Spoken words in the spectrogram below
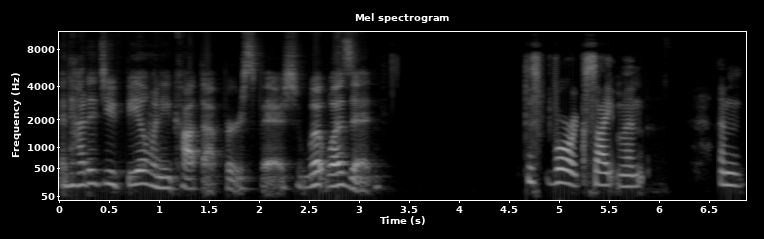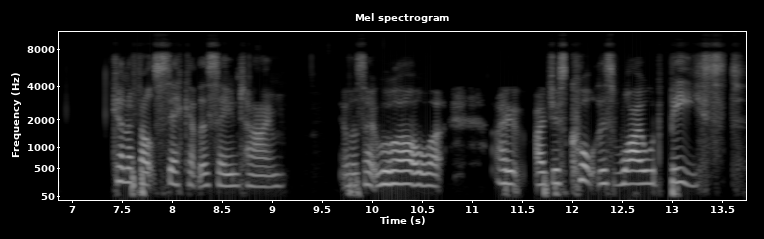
And how did you feel when you caught that first fish? What was it? Just raw excitement, and kind of felt sick at the same time. It was like, whoa, I I've just caught this wild beast.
